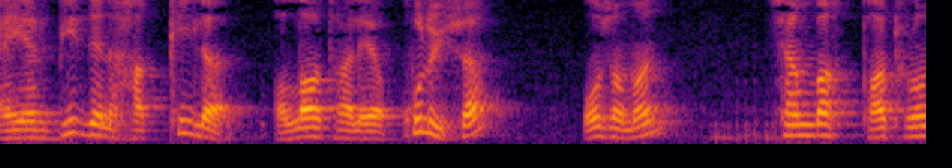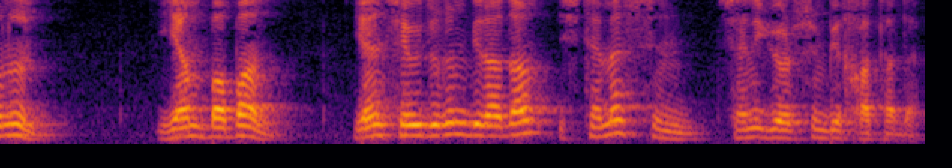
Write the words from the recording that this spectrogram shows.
Eğer bir tane hakkıyla allah Teala'ya kuluysa o zaman sen bak patronun, yen baban, yen sevdiğin bir adam istemezsin seni görsün bir hatada.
